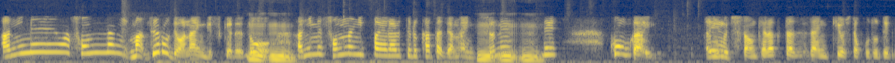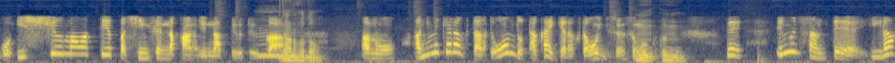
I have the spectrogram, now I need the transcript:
アニメはそんなに、まあゼロではないんですけれど、うんうん。アニメそんなにいっぱいやられてる方じゃないんですよね。うんうんうん。で、今回、江口さんをキャラクターデザインに起用したことで、こう一周回ってやっぱ新鮮な感じになってるというか、なるほど。あのアニメキャラクターって温度高いキャラクター多いんですよね、すごく。うんうんで、江口さんって、イラ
